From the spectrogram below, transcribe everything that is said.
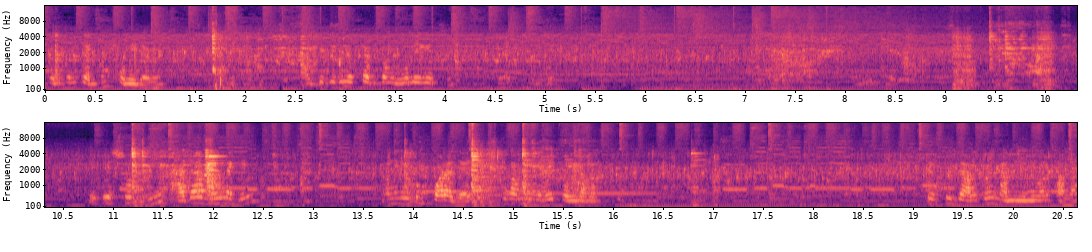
ঝোল কিন্তু একদম কমে যাবে। আর পেঁপেগুলো একটু একদম গলে গেছে। পেঁপের সবজি ভাজা ভালো লাগে। অনেক রকম করা যায় তো আমি এভাবে করলাম একটু একটু জাল করে নামিয়ে নেওয়ার পালা।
